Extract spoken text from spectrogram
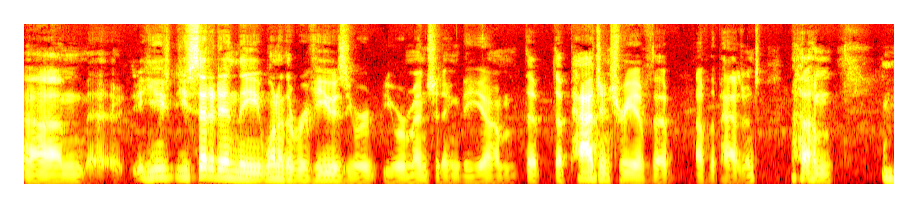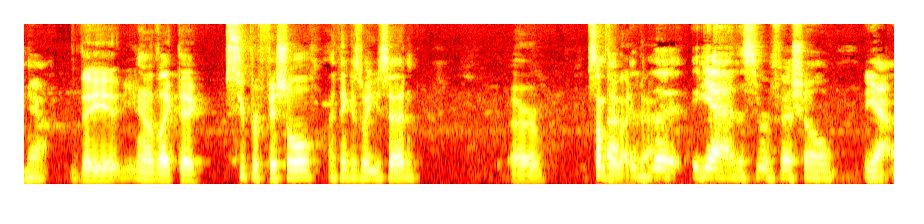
um you you said it in the one of the reviews you were you were mentioning the um the the pageantry of the of the pageant um Yeah. the you know like the superficial i think is what you said or something Uh, like that. The yeah, the superficial yeah.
